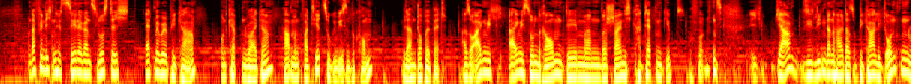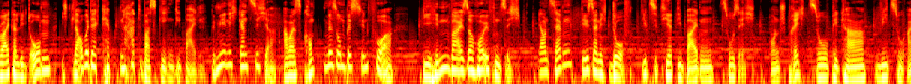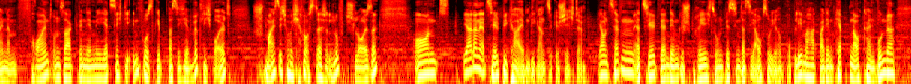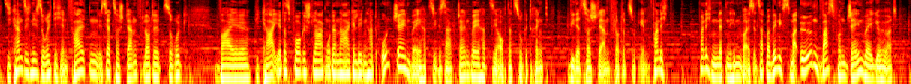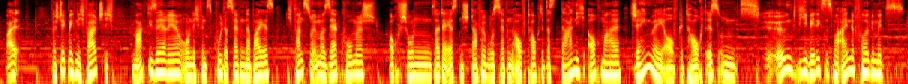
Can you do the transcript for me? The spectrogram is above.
Und da finde ich eine Szene ganz lustig. Admiral Picard und Captain Riker haben ein Quartier zugewiesen bekommen mit einem Doppelbett. Also eigentlich, eigentlich so ein Raum, dem man wahrscheinlich Kadetten gibt. Und ich, ja, sie liegen dann halt, also Picard liegt unten, Riker liegt oben. Ich glaube, der Captain hat was gegen die beiden. Bin mir nicht ganz sicher, aber es kommt mir so ein bisschen vor. Die Hinweise häufen sich. Ja, und Seven, die ist ja nicht doof. Die zitiert die beiden zu sich und spricht zu Picard wie zu einem Freund und sagt, wenn ihr mir jetzt nicht die Infos gibt, was ihr hier wirklich wollt, schmeiße ich euch aus der Luftschleuse. Und ja, dann erzählt Picard eben die ganze Geschichte. Ja, und Seven erzählt während dem Gespräch so ein bisschen, dass sie auch so ihre Probleme hat. Bei dem Captain auch kein Wunder. Sie kann sich nicht so richtig entfalten, ist ja zur Sternflotte zurück, weil Picard ihr das vorgeschlagen oder nahegelegen hat. Und Janeway hat sie gesagt. Janeway hat sie auch dazu gedrängt, wieder zur Sternflotte zu gehen. Fand ich Fand ich einen netten Hinweis. Jetzt hat man wenigstens mal irgendwas von Janeway gehört. Weil, versteht mich nicht falsch, ich mag die Serie und ich finde es cool, dass Seven dabei ist. Ich fand es nur immer sehr komisch, auch schon seit der ersten Staffel, wo Seven auftauchte, dass da nicht auch mal Janeway aufgetaucht ist und irgendwie wenigstens mal eine Folge mit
